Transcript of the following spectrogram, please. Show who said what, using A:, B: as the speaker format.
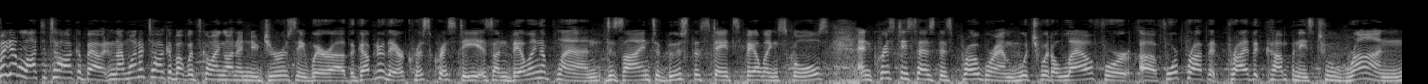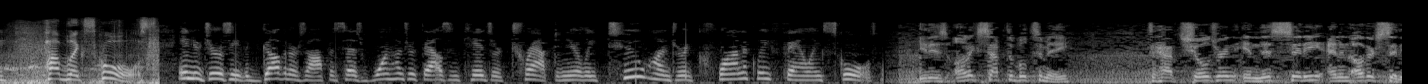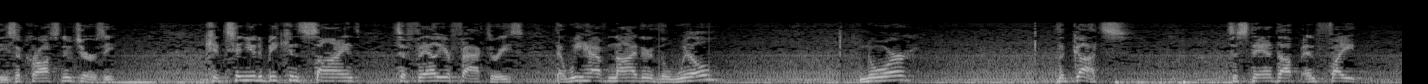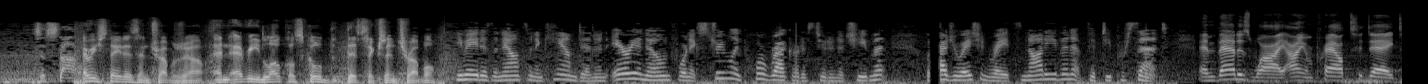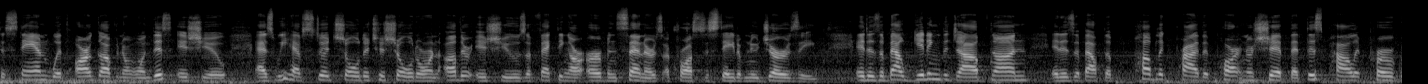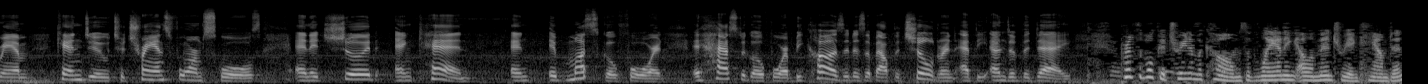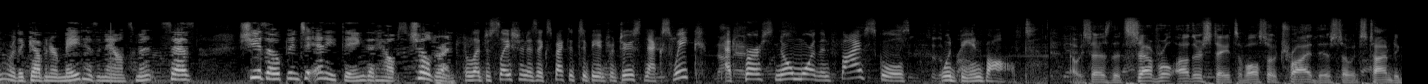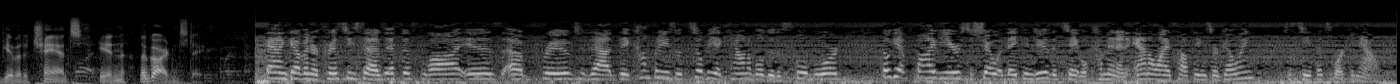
A: So we got a lot to talk about, and I want to talk about what's going on in New Jersey, where uh, the governor there, Chris Christie, is unveiling a plan designed to boost the state's failing schools. And Christie says this program, which would allow for uh, for-profit private companies to run public schools.
B: In New Jersey, the governor's office says 100,000 kids are trapped in nearly 200 chronically failing schools.
C: It is unacceptable to me to have children in this city and in other cities across New Jersey continue to be consigned to failure factories that we have neither the will nor the guts to stand up and fight to stop.
D: Every state is in trouble, Joe, and every local school district's in trouble.
E: He made his announcement in Camden, an area known for an extremely poor record of student achievement, with graduation rates not even at 50%.
F: And that is why I am proud today to stand with our governor on this issue as we have stood shoulder to shoulder on other issues affecting our urban centers across the state of New Jersey. It is about getting the job done. It is about the public-private partnership that this pilot program can do to transform schools, and it should and can and it must go forward. It has to go forward because it is about the children at the end of the day.
E: Principal Katrina McCombs of Lanning Elementary in Camden, where the governor made his announcement, says she is open to anything that helps children.
G: The legislation is expected to be introduced next week. At first, no more than five schools would be involved.
H: Now, he says that several other states have also tried this, so it's time to give it a chance in the Garden State.
E: And Governor Christie says if this law is approved, that the companies would still be accountable to the school board. They'll get five years to show what they can do. The state will come in and analyze how things are going to see if it's working out.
